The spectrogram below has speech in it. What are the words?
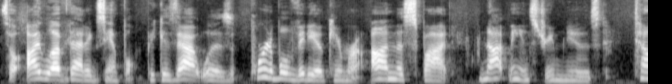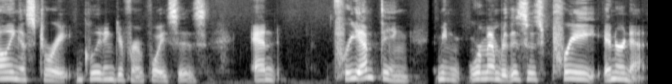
So I love that example because that was a portable video camera on the spot, not mainstream news, telling a story, including different voices, and preempting. I mean, remember, this was pre internet.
